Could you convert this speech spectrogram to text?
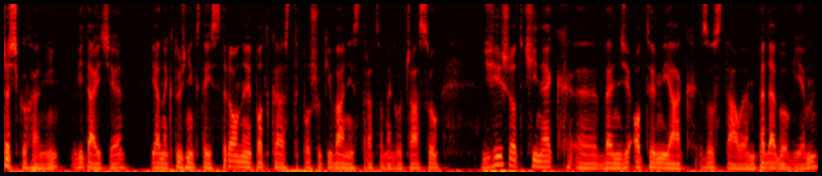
Cześć kochani, witajcie. Janek Tuźnik z tej strony, podcast Poszukiwanie straconego czasu. Dzisiejszy odcinek e, będzie o tym, jak zostałem pedagogiem.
